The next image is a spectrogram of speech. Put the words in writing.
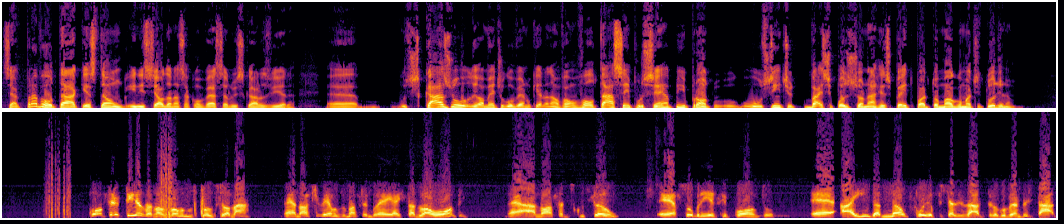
Certo. Para voltar à questão inicial da nossa conversa, Luiz Carlos Vieira, é, caso realmente o governo queira, não, vamos voltar a 100% e pronto, o, o Cinti vai se posicionar a respeito, pode tomar alguma atitude, não? Com certeza nós vamos nos posicionar. É, nós tivemos uma Assembleia Estadual ontem, né, a nossa discussão é, sobre esse ponto é, ainda não foi oficializado pelo governo do Estado,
